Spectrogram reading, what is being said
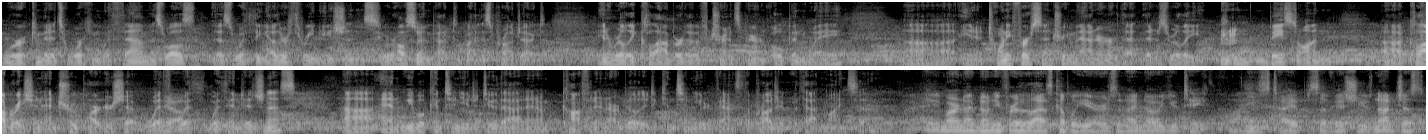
We're committed to working with them as well as, as with the other three nations who are also impacted by this project in a really collaborative, transparent, open way. Uh, in a 21st century manner that, that is really based on uh, collaboration and true partnership with, yeah. with, with Indigenous. Uh, and we will continue to do that. And I'm confident in our ability to continue to advance the project with that mindset. Hey, Martin, I've known you for the last couple years, and I know you take these types of issues, not just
